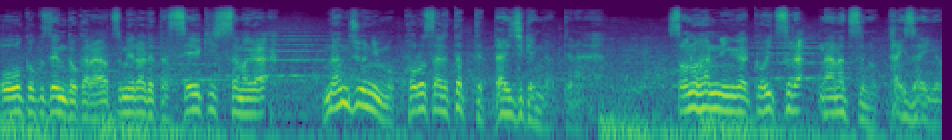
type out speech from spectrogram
王国全土から集められた聖騎士様が何十人も殺されたって大事件があってな。その犯人がこいつら7つの大罪よ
